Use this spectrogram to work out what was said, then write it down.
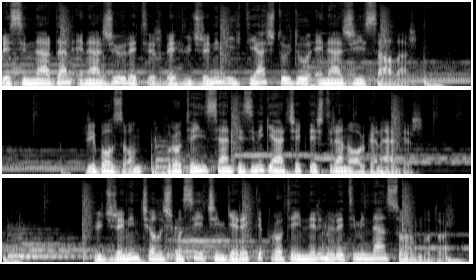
Besinlerden enerji üretir ve hücrenin ihtiyaç duyduğu enerjiyi sağlar. Ribozom, protein sentezini gerçekleştiren organeldir. Hücrenin çalışması için gerekli proteinlerin üretiminden sorumludur.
